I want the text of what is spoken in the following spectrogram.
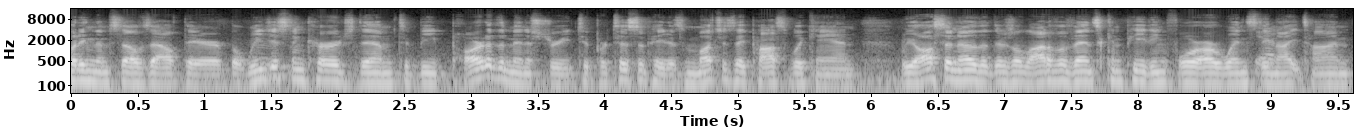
putting themselves out there, but we just encourage them to be part of the ministry, to participate as much as they possibly can. We also know that there's a lot of events competing for our Wednesday night time.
